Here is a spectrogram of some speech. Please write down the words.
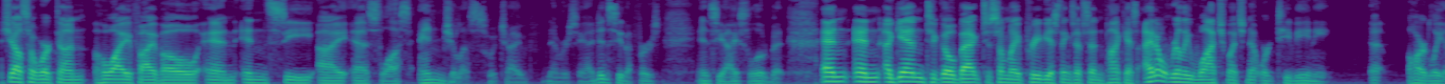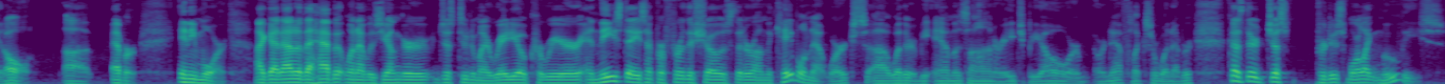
she also worked on Hawaii Five O and NCIS Los Angeles, which I've never seen. I did see the first NCIS a little bit, and and again to go back to some of my previous things I've said in podcasts, I don't really watch much network TV any, uh, hardly at all uh, ever anymore. I got out of the habit when I was younger just due to my radio career. And these days I prefer the shows that are on the cable networks, uh, whether it be Amazon or HBO or, or Netflix or whatever, because they're just produced more like movies,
